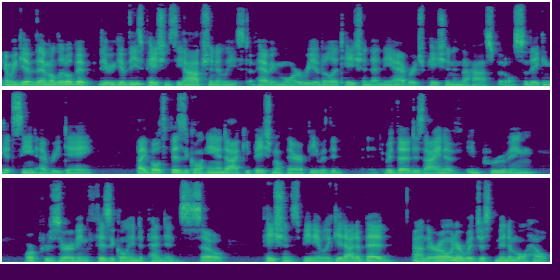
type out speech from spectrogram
And we give them a little bit, we give these patients the option at least of having more rehabilitation than the average patient in the hospital. So they can get seen every day by both physical and occupational therapy with the, with the design of improving or preserving physical independence. So patients being able to get out of bed on their own or with just minimal help,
